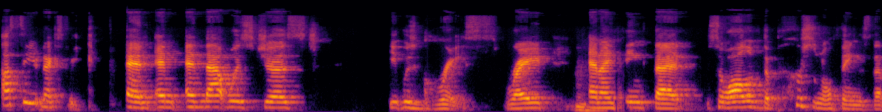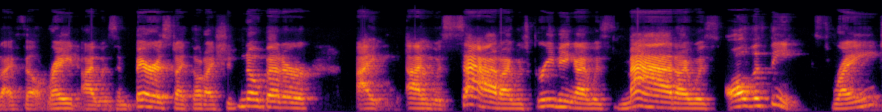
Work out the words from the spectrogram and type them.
I'll see you next week. And and and that was just it was grace, right? Mm-hmm. And I think that so all of the personal things that I felt, right? I was embarrassed. I thought I should know better. I I was sad, I was grieving, I was mad, I was all the things, right?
